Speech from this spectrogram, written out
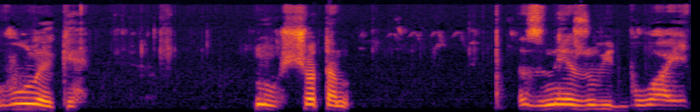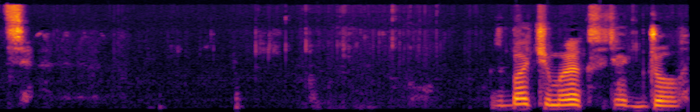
вулики. Ну, що там знизу відбувається. Ось Бачимо, як сидять бджоли.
